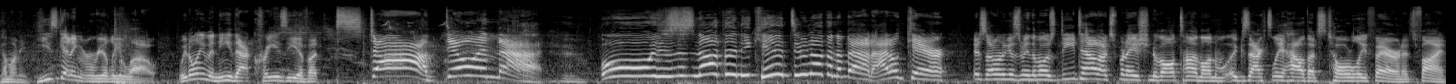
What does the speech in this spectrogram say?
Come on in. He's getting really low. We don't even need that crazy of a, stop doing that. Oh, this is nothing. He can't do nothing about it. I don't care. If someone gives me the most detailed explanation of all time on exactly how that's totally fair and it's fine.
